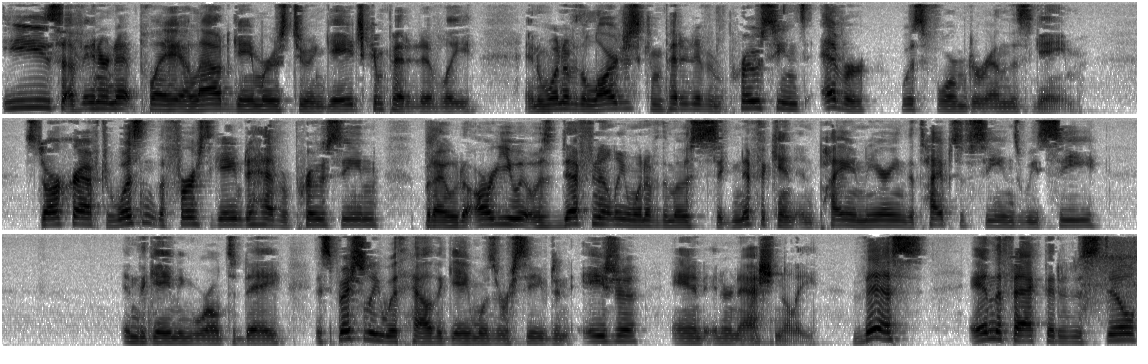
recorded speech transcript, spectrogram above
ease of internet play allowed gamers to engage competitively, and one of the largest competitive and pro scenes ever was formed around this game. StarCraft wasn't the first game to have a pro scene, but I would argue it was definitely one of the most significant in pioneering the types of scenes we see in the gaming world today, especially with how the game was received in Asia and internationally. This, and the fact that it is still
